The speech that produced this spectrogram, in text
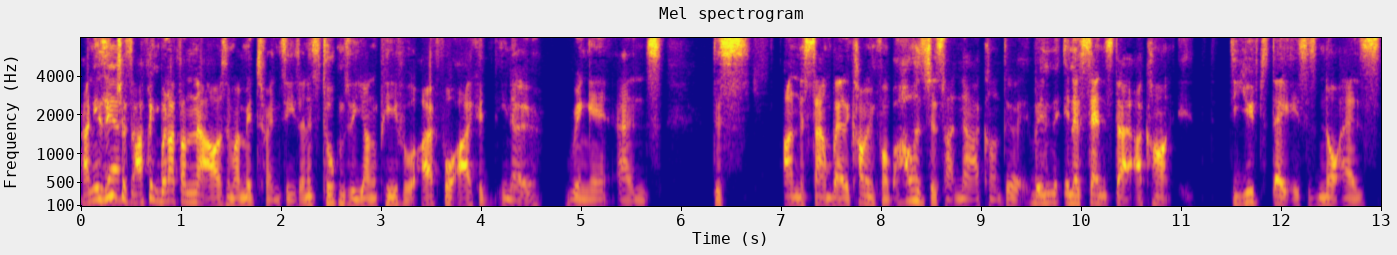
And it's interesting. I think when I've done that, I was in my mid twenties and it's talking to the young people. I thought I could, you know, ring it and just understand where they're coming from. But I was just like, nah, I can't do it. In, in a sense that I can't the youth today is just not as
